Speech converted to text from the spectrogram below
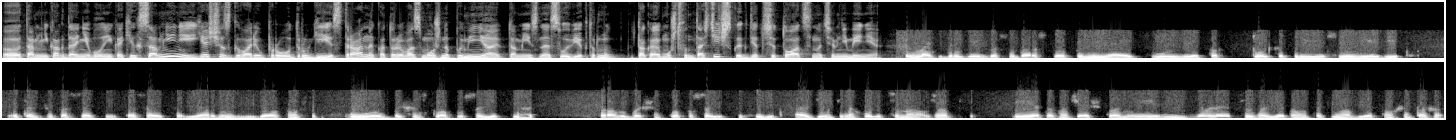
Э, там никогда не было никаких сомнений. Я сейчас говорю про другие страны, которые, возможно, поменяют там, не знаю, свой вектор. Ну, такая, может, фантастическая где-то ситуация, но тем не менее. Понимаете, другие государства поменяют свой вектор только при смене элит. Это же касается, касается и Армении. Дело в том, что у большинства постсоветских стран, большинства постсоветских элит, деньги находятся на Западе. И это означает, что они являются заведомым таким объектом шантажа.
